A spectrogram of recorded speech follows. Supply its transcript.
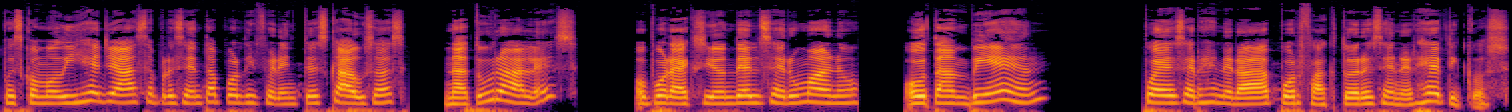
pues como dije ya, se presenta por diferentes causas naturales o por acción del ser humano o también puede ser generada por factores energéticos.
